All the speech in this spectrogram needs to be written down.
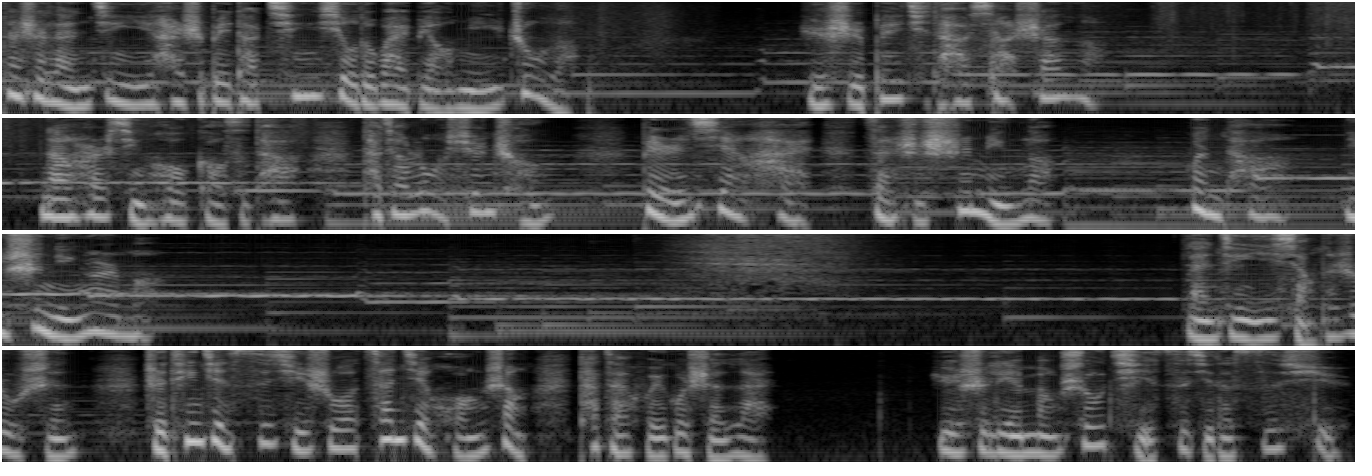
但是蓝静怡还是被他清秀的外表迷住了，于是背起他下山了。男孩醒后告诉他，他叫洛宣城，被人陷害，暂时失明了。问他：“你是宁儿吗？”蓝静怡想得入神，只听见思琪说：“参见皇上。”他才回过神来，于是连忙收起自己的思绪。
